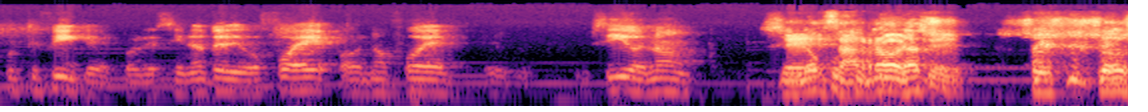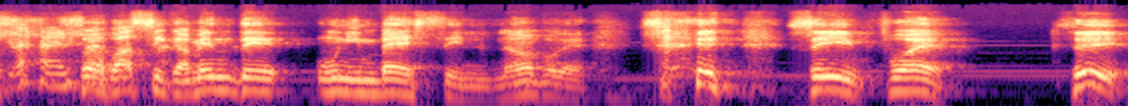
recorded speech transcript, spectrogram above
Justifique, porque si no te digo fue o no fue, sí o no. Si no sos, sos- Claro. sos básicamente un imbécil, ¿no? Porque sí, sí, fue. Sí,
